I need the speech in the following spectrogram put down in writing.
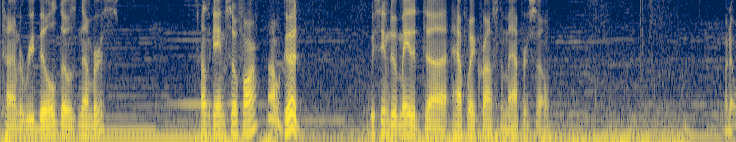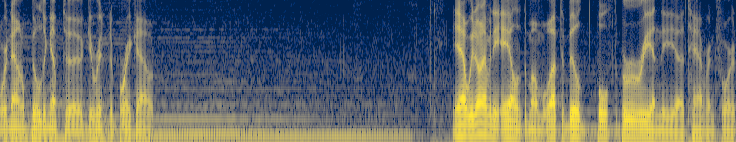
Good time to rebuild those numbers. How's the game so far? Oh, good. We seem to have made it uh, halfway across the map or so. We're now building up to get ready to break out. Yeah, we don't have any ale at the moment. We'll have to build both the brewery and the uh, tavern for it.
